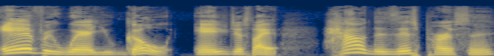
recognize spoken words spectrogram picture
everywhere you go. And you just like, how does this person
